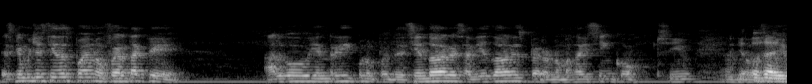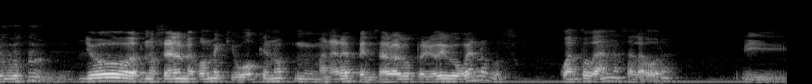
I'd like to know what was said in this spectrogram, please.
Es que muchas tiendas ponen oferta que... Algo bien ridículo, pues de 100 dólares a 10 dólares, pero nomás hay 5. Sí. Yo- o sea, yo, yo, no sé, a lo mejor me equivoque, ¿no? Mi manera de pensar o algo, pero yo digo, bueno, pues, ¿cuánto ganas a la hora? Y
